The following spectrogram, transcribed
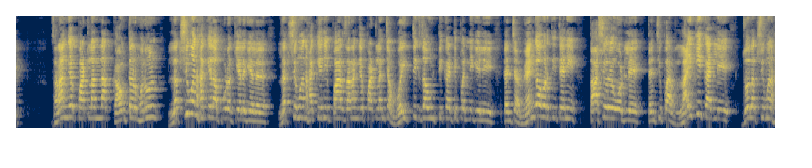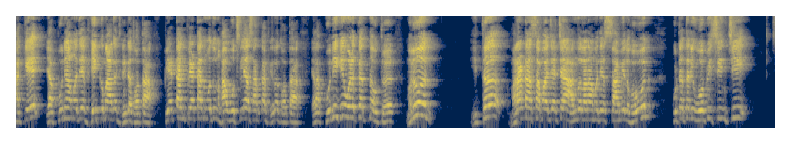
जरांगे पाटलांना काउंटर म्हणून लक्ष्मण हाकेला पुढे केलं गेलं. लक्ष्मण हाकेनी पार जरांगे पाटलांच्या वैयक्तिक जाऊन टीका टिप्पणी गेली त्यांच्या व्यंगावरती त्यांनी ताशोरे ओढले. त्यांची पार लायकी काढली. जो लक्ष्मण हाके या पुण्यामध्ये भीक मागत हिंडत होता. पेटान पेटांमधून हा उचल्यासारखा फिरत होता. याला कुणीही ओळखत नव्हतं. म्हणून इथं मराठा समाजाच्या आंदोलनामध्ये सामील होऊन कुठंतरी ओबीसींची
